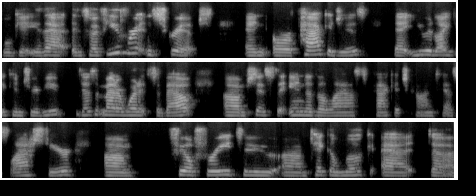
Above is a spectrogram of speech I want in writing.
we'll get you that. And so if you've written scripts and or packages that you would like to contribute. Doesn't matter what it's about. Um, since the end of the last package contest last year, um, feel free to um, take a look at uh,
